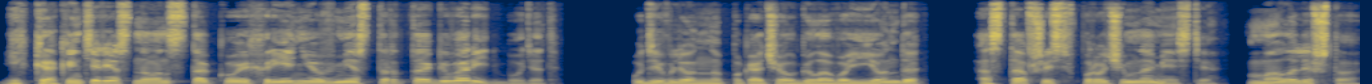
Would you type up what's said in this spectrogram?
И как интересно он с такой хренью вместо рта говорить будет. Удивленно покачал головой Йонда, оставшись, впрочем, на месте. Мало ли что.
